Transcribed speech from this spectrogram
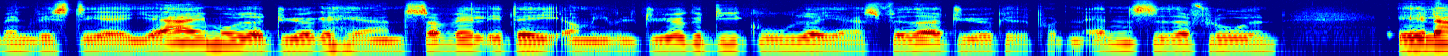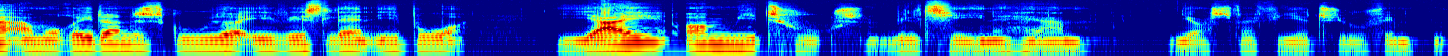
men hvis det er jer imod at dyrke Herren, så vælg i dag, om I vil dyrke de guder, jeres fædre dyrkede på den anden side af floden, eller amoritternes guder i hvis land I bor. Jeg og mit hus vil tjene Herren. Josva 24:15.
